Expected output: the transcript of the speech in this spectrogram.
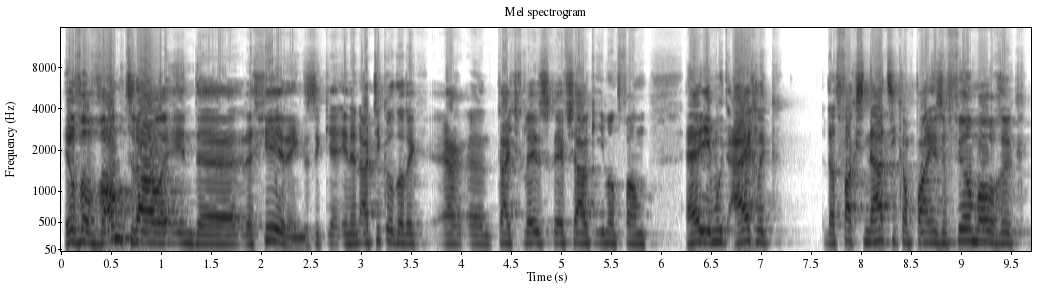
heel veel wantrouwen in de regering. Dus ik, in een artikel dat ik er een tijdje geleden schreef, zou ik iemand van. Hé, je moet eigenlijk dat vaccinatiecampagne zoveel mogelijk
